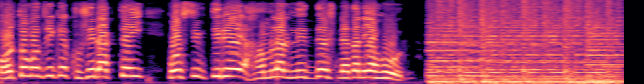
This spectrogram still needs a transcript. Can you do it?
অর্থমন্ত্রীকে খুশি রাখতেই পশ্চিম তীরে হামলার নির্দেশ নেতানিয়াহুর।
